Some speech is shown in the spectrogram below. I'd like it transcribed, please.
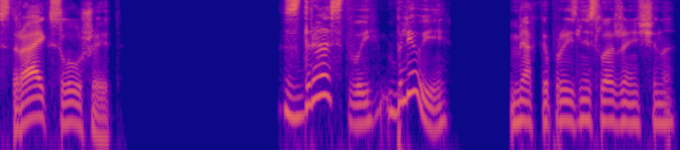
Страйк слушает. «Здравствуй, Блюи», — мягко произнесла женщина.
